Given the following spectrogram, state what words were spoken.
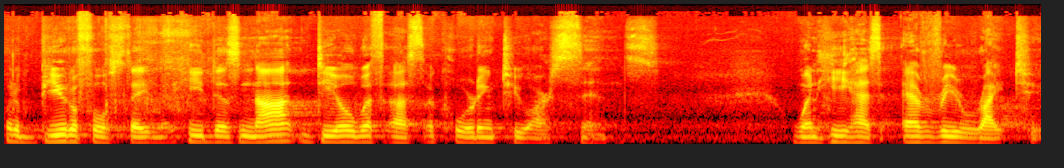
what a beautiful statement. He does not deal with us according to our sins when he has every right to,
